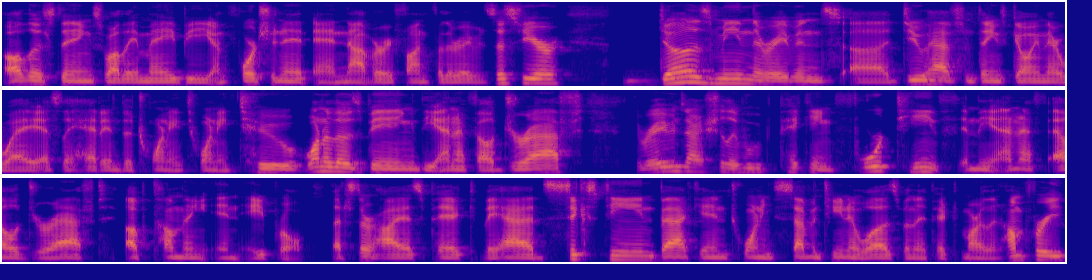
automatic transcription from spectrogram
all those things, while they may be unfortunate and not very fun for the Ravens this year, does mean the Ravens uh, do have some things going their way as they head into 2022. One of those being the NFL draft. The Ravens actually will be picking 14th in the NFL draft upcoming in April. That's their highest pick. They had 16 back in 2017, it was when they picked Marlon Humphrey,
